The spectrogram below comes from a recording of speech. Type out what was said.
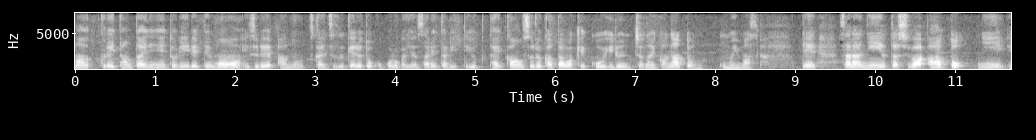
まあ、クレイ単体でね取り入れてもいずれあの使い続けると心が癒されたりっていう体感をする方は結構いるんじゃないかなと思います。でさらに私はアートに、え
